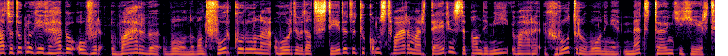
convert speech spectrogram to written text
Laten we het ook nog even hebben over waar we wonen. Want voor corona hoorden we dat steden de toekomst waren, maar tijdens de pandemie waren grotere woningen met tuin gegeerd.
